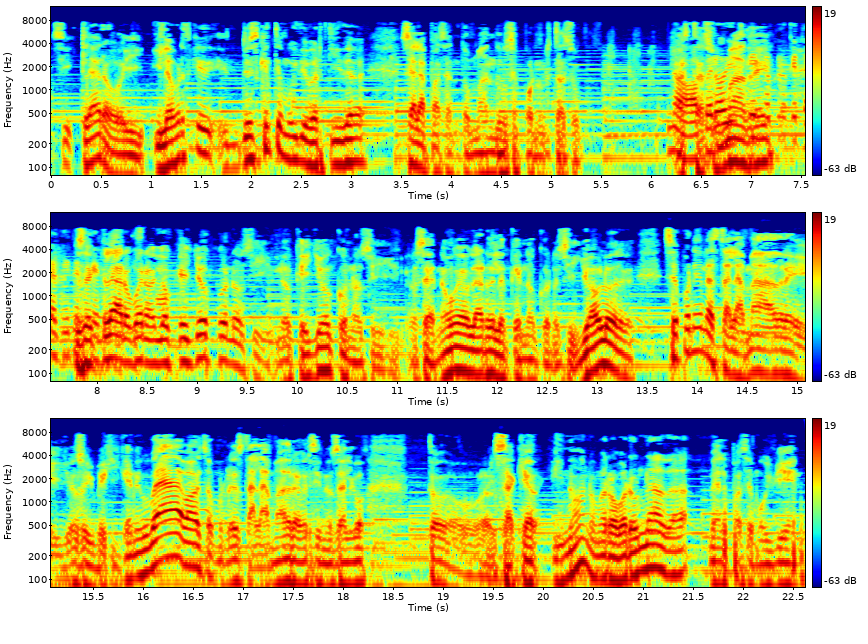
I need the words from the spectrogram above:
sí, claro, y, y la verdad es que es gente muy divertida, se la pasan tomando, se ponen su No, hasta pero su es madre. que yo creo que también O es sea, que claro, bueno, lo que yo conocí, lo que yo conocí, o sea, no voy a hablar de lo que no conocí, yo hablo de, se ponían hasta la madre, y yo soy mexicano, y, "Ah, vamos a poner hasta la madre a ver si nos salgo todo saqueado. Y no, no me robaron nada, me la pasé muy bien,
